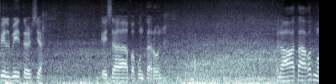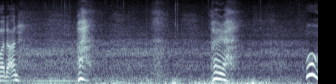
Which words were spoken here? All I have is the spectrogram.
feel better siya kaysa papunta ron nakakatakot mga daan ay Whew.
